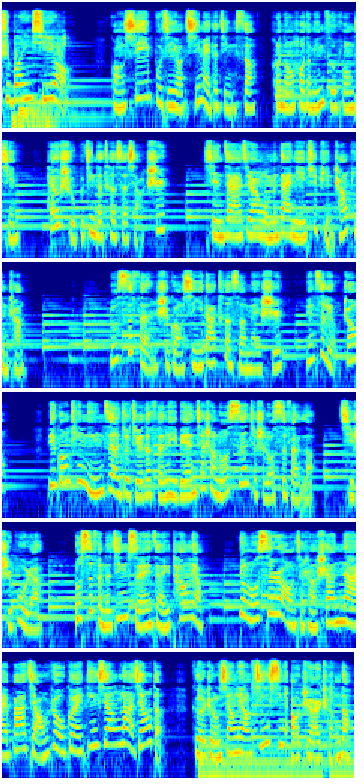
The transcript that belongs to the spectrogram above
是播音西柚。广西不仅有奇美的景色和浓厚的民族风情，还有数不尽的特色小吃。现在就让我们带你去品尝品尝。螺蛳粉是广西一大特色美食，源自柳州。别光听名字就觉得粉里边加上螺丝就是螺蛳粉了，其实不然。螺蛳粉的精髓在于汤料，用螺丝肉加上山奈、八角、肉桂、丁香、辣椒等各种香料精心熬制而成的。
